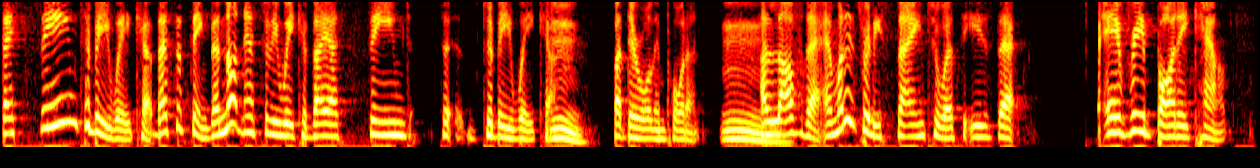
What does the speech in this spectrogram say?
they seem to be weaker. That's the thing. They're not necessarily weaker. They are seemed to, to be weaker, mm. But they're all important. I love that. And what it's really saying to us is that everybody counts.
